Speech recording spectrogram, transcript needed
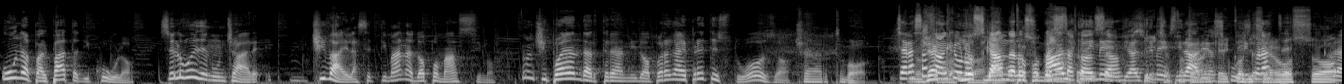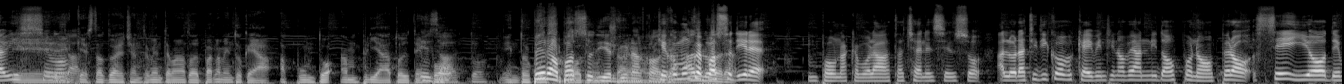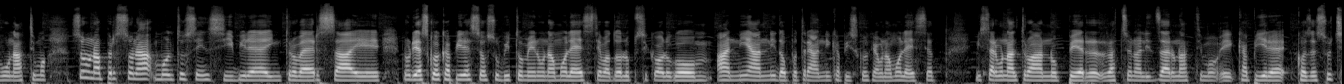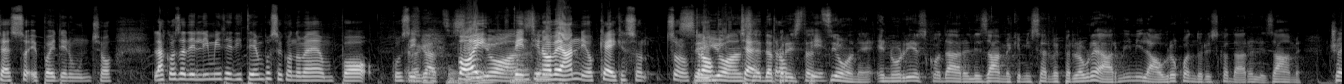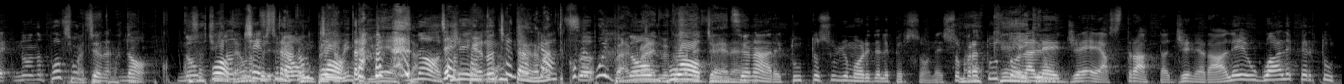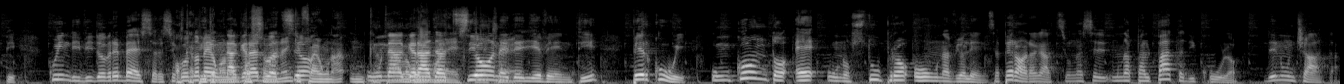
Una palpata di culo, se lo vuoi denunciare, ci vai la settimana dopo massimo. Non ci puoi andare tre anni dopo, raga, è pretestuoso. Certo. Boh, C'era stato anche uno scandalo su questa profondamente. cosa. altrimenti, Sì, Ilaria, anche il scusi. codice rosso Bravissimo. eh, che è stato recentemente emanato dal Parlamento che ha appunto ampliato il tempo Esatto. entro Però posso dirvi una cosa. Che comunque Allora- posso dire un po' una cavolata, cioè nel senso, allora ti dico ok, 29 anni dopo no, però se io devo un attimo, sono una persona molto sensibile, introversa e non riesco a capire se ho subito o meno una molestia, vado allo psicologo anni e anni, dopo tre anni capisco che è una molestia, mi serve un altro anno per razionalizzare un attimo e capire cosa è successo e poi denuncio. La cosa del limite di tempo secondo me è un po' così. Ragazzi, poi io ansia- 29 anni ok che son- sono Se troppi, io ho ansia cioè, da troppi. prestazione e non riesco a dare l'esame che mi serve per laurearmi, mi laureo quando riesco a dare l'esame. Cioè, non può Sì, funzionare. No, non può. una c'entra, questione non c'entra. No, c'entra. non c'entra un cazzo. come puoi Non può funzionare tutto sugli umori delle persone. Soprattutto ok, la che non- legge è astratta, generale e uguale per tutti. Quindi vi dovrebbe essere, secondo capito, me, una non graduazione, fare una- un una gradazione molestie, cioè. degli eventi. Per cui un conto è uno stupro o una violenza. Però, ragazzi, una, se- una palpata di culo denunciata.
